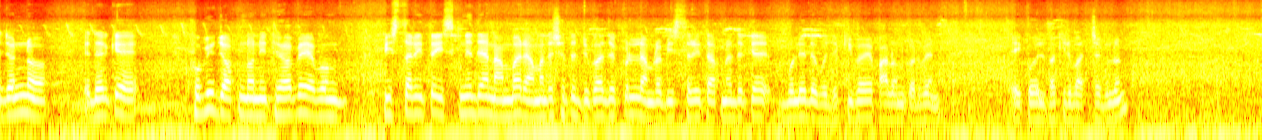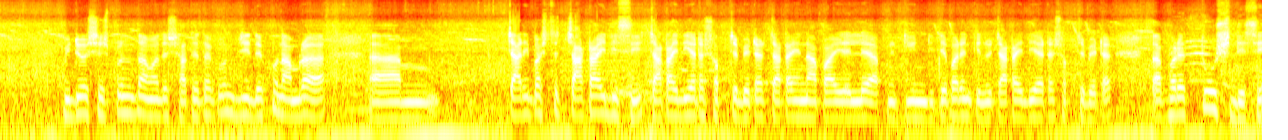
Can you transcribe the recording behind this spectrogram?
এজন্য এদেরকে খুবই যত্ন নিতে হবে এবং বিস্তারিত স্ক্রিনে দেওয়া নাম্বারে আমাদের সাথে যোগাযোগ করলে আমরা বিস্তারিত আপনাদেরকে বলে দেবো যে কীভাবে পালন করবেন এই কোয়েল পাখির বাচ্চাগুলো। ভিডিও শেষ পর্যন্ত আমাদের সাথে থাকুন। জি দেখুন আমরা আম, চারিপাশে চাটাই দিছি। চাটাই দেওয়াটা সবচেয়ে বেটার চাটাই না পাইলে আপনি টিন দিতে পারেন, কিন্তু চাটাই দেওয়াটা সবচেয়ে বেটার তারপরে তুষ দিছি।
